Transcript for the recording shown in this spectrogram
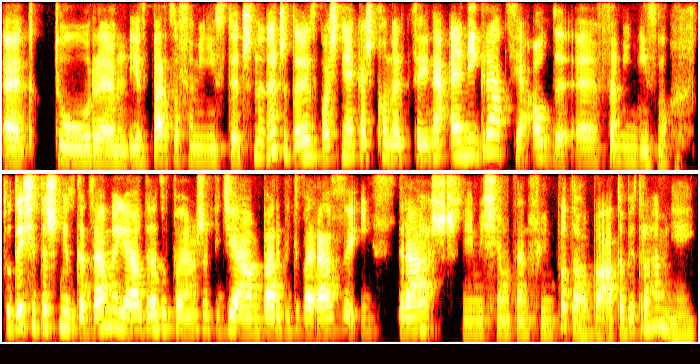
e, który jest bardzo feministyczny, czy to jest właśnie jakaś komercyjna emigracja od e, feminizmu. Tutaj się też nie zgadzamy. Ja od razu powiem, że widziałam Barbie dwa razy i strasznie mi się ten film podoba, a tobie trochę mniej.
